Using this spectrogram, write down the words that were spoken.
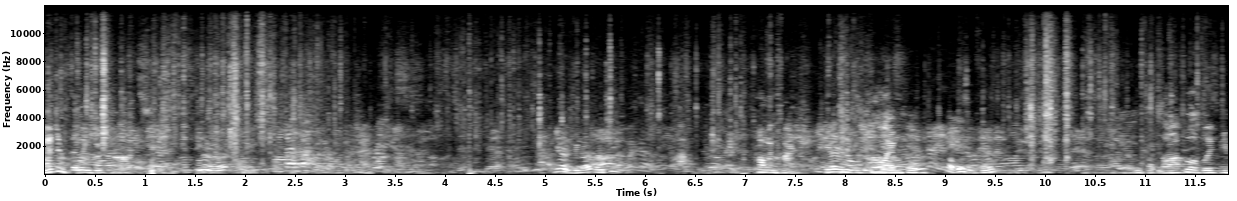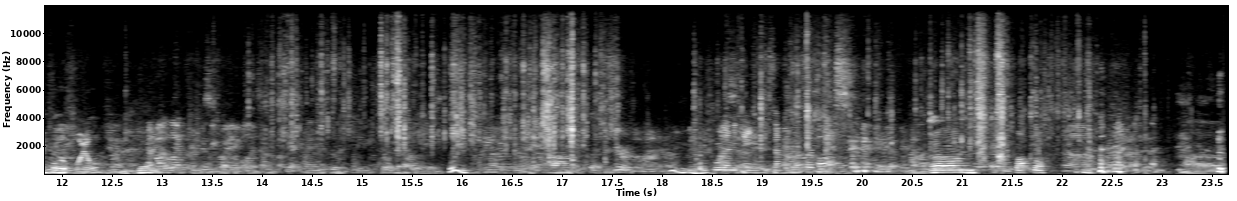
Imagine pulling good cards. You don't do that, don't you? Common match. You don't even know what Oh, I card. pull. Oh, this is fair. So I pull a blizz, you pull a foil. Yeah. You pulled anything exceptional so far? Um, fuck off. You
